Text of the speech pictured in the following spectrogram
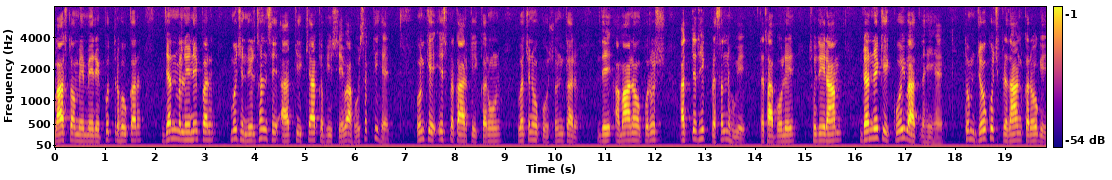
वास्तव में मेरे पुत्र होकर जन्म लेने पर मुझ निर्धन से आपकी क्या कभी सेवा हो सकती है? उनके इस प्रकार के करुण वचनों को सुनकर दे अमानव पुरुष अत्यधिक प्रसन्न हुए तथा बोले क्षुदीराम डरने की कोई बात नहीं है। तुम जो कुछ प्रदान करोगे,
